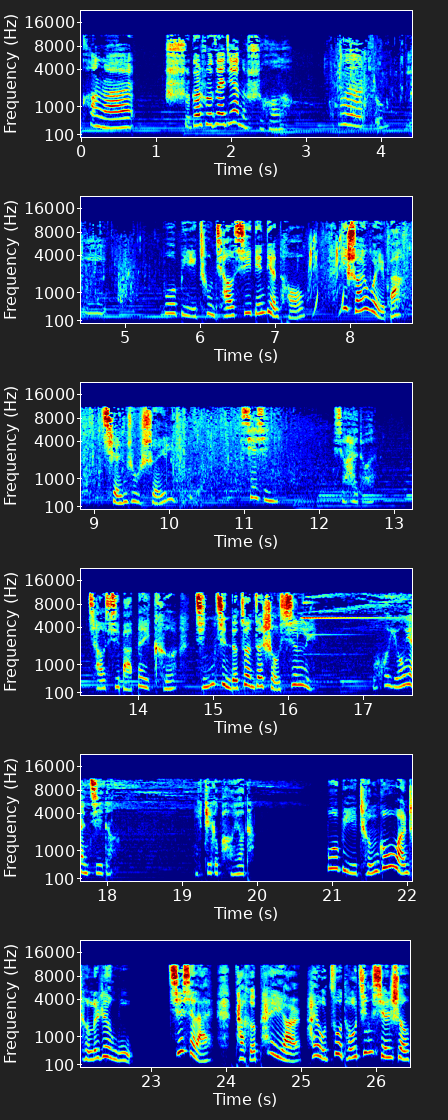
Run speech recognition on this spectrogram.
看来是该说再见的时候了。背着比，波比冲乔西点点头，一甩尾巴，潜入水里。谢谢你，小海豚。乔西把贝壳紧紧的攥在手心里。我会永远记得你这个朋友的。波比成功完成了任务。接下来，他和佩尔还有座头鲸先生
